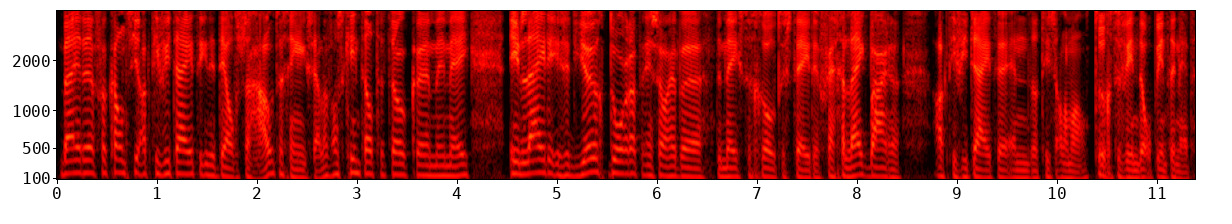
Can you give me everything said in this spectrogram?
bij de vakantieactiviteiten in de Delftse Hout. Daar ging ik zelf als kind altijd ook uh, mee mee. In Leiden is het jeugddorp en zo hebben de meeste grote steden vergelijkbare activiteiten. En dat is allemaal terug te vinden op internet.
